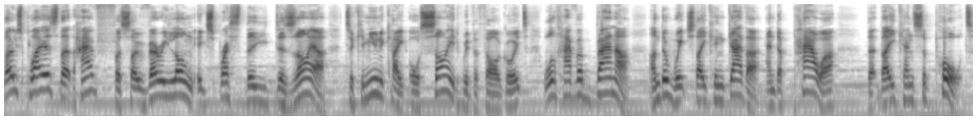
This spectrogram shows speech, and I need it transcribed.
those players that have for so very long expressed the desire to communicate or side with the Thargoids will have a banner under which they can gather and a power that they can support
